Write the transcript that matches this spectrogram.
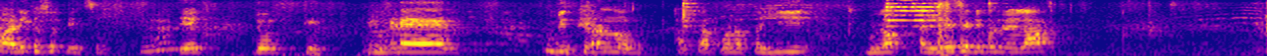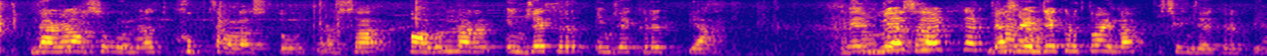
पाणी कसं द्यायचं एक दोन तीन. मित्रांनो आता आपण आता ही ब्लॉक यासाठी बनवलेला नारळ असं उन्हाळ्यात खूप चांगला असतो. तर असा पाडून नारळ एन्जॉय करत एन्जॉय करत प्या. असा करत. एन्जॉय करतोय ना तसं एन्जॉय करत प्या.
